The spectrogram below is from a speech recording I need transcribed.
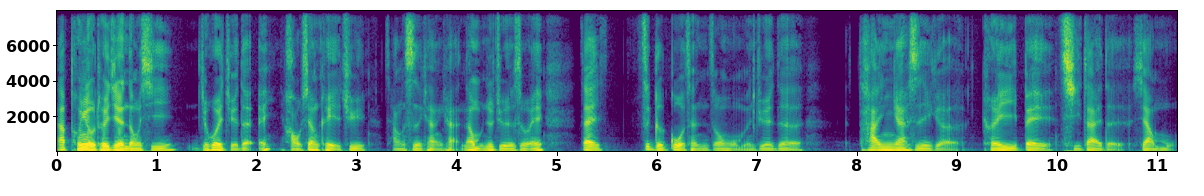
那朋友推荐的东西，你就会觉得哎，好像可以去尝试看看。那我们就觉得说，哎，在这个过程中，我们觉得它应该是一个可以被期待的项目。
